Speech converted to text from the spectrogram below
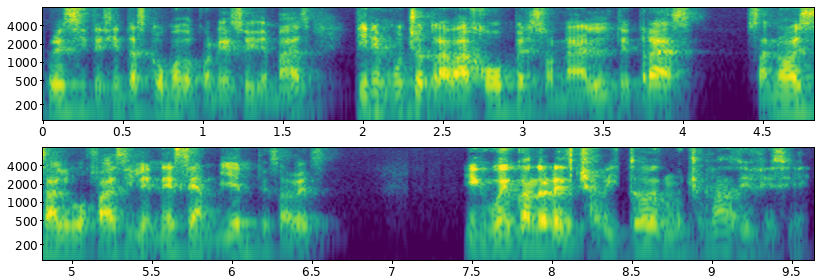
pues, si te sientas cómodo con eso y demás, tiene mucho trabajo personal detrás, o sea, no es algo fácil en ese ambiente, ¿sabes? Y, güey, cuando eres chavito es mucho más difícil.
